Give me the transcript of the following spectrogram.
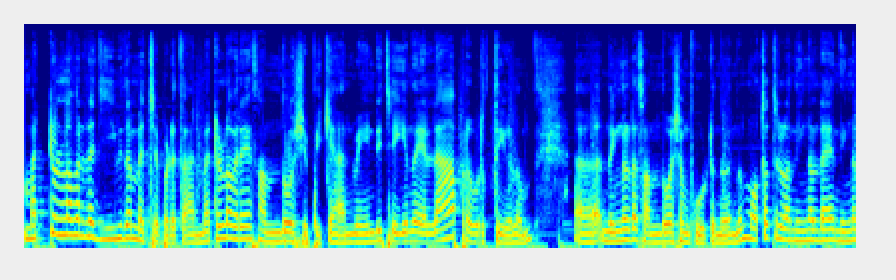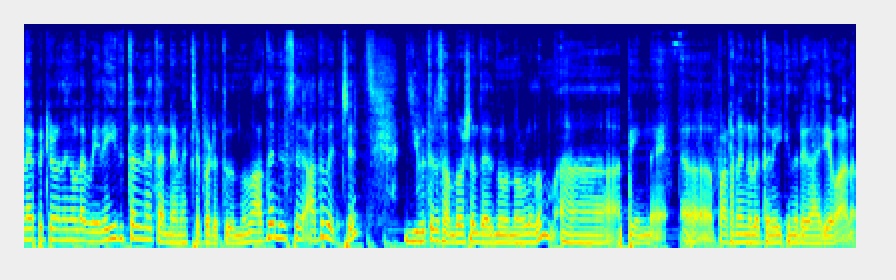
മറ്റുള്ളവരുടെ ജീവിതം മെച്ചപ്പെടുത്താൻ മറ്റുള്ളവരെ സന്തോഷിപ്പിക്കാൻ വേണ്ടി ചെയ്യുന്ന എല്ലാ പ്രവൃത്തികളും നിങ്ങളുടെ സന്തോഷം കൂട്ടുന്നുവെന്നും മൊത്തത്തിലുള്ള നിങ്ങളുടെ നിങ്ങളെപ്പറ്റിയുള്ള നിങ്ങളുടെ വിലയിരുത്തലിനെ തന്നെ മെച്ചപ്പെടുത്തുമെന്നും അതനുസരിച്ച് അത് വെച്ച് ജീവിതത്തിൽ സന്തോഷം തരുന്നു എന്നുള്ളതും പിന്നെ പഠനങ്ങൾ തെളിയിക്കുന്നൊരു കാര്യമാണ്.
